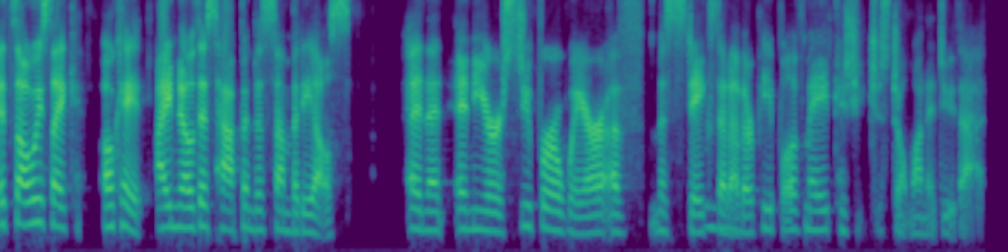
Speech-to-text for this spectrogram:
it's always like, okay, I know this happened to somebody else. And, and you're super aware of mistakes mm-hmm. that other people have made because you just don't want to do that.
